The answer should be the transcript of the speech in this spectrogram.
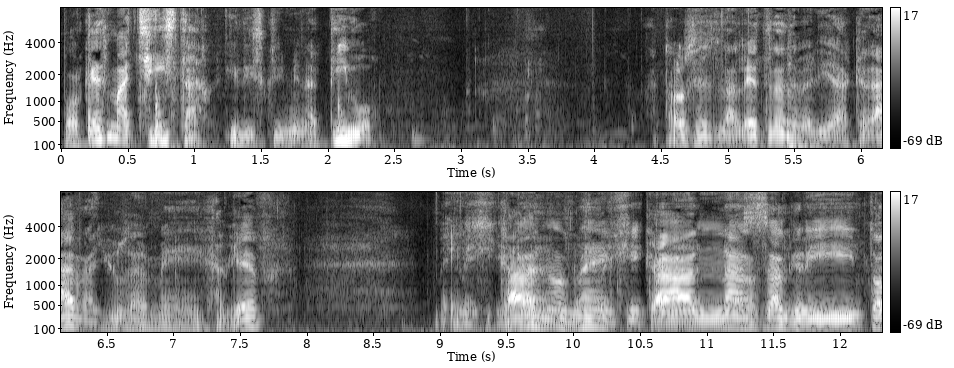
porque es machista y discriminativo. Entonces la letra debería quedar, ayúdame Javier. Mexicanos, mexicanas, al grito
